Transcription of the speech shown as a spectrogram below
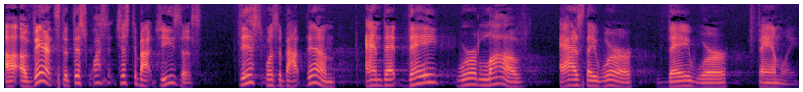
uh, events that this wasn't just about Jesus, this was about them, and that they were loved as they were. They were family.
